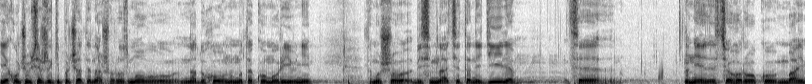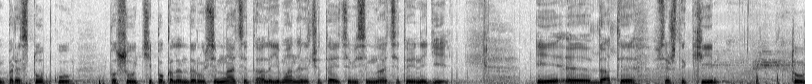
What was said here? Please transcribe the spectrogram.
Я хочу все ж таки почати нашу розмову на духовному такому рівні, тому що 18-та неділя це не з цього року маємо переступку, по суті, по календару 17, але Євангеліє читається 18-ї неділі. І е, дати все ж таки ту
